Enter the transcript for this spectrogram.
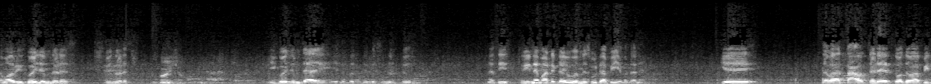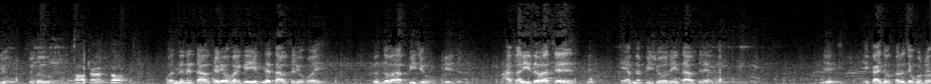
તમારું ઇગોઇઝમ નડે છે. શું નડે છે? ઇગોઇઝમ ઇગોઇઝમ જાય એટલે બધું કશું નડતું નથી. સ્ત્રીને માટે કહ્યું અમે છૂટ આપીએ બધાને. કે દવા તાવ ચડે તો દવા પીજો. શું કહ્યું? તાવ ચડે તો દવા બંનેને તાવ ચડ્યો હોય કે એકને તાવ ચડ્યો હોય તો દવા પીજો બે જણ. આ ઘરી દવા છે એમને પીશો નહીં તાવ ચડ્યા એ એ કાયદો ખરો છે ખોટો?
